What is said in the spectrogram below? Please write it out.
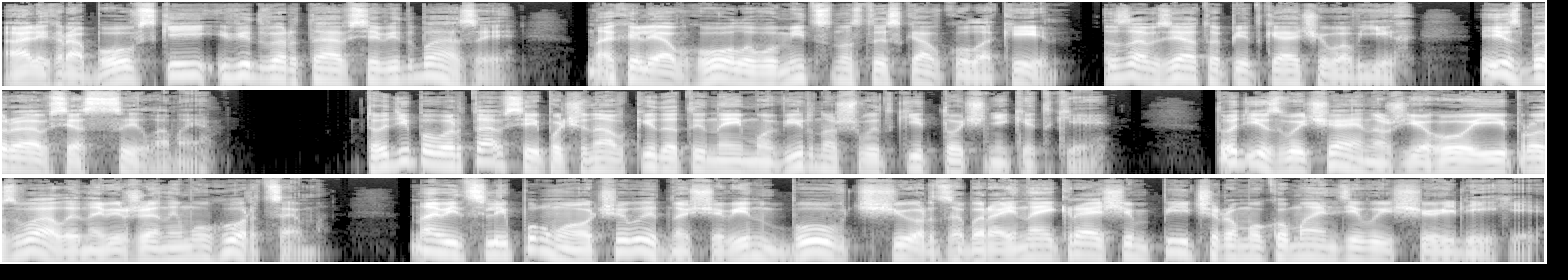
Аль Грабовський відвертався від бази, нахиляв голову, міцно стискав кулаки, завзято підкачував їх і збирався з силами. Тоді повертався і починав кидати неймовірно швидкі точні китки. Тоді, звичайно ж, його і прозвали навіженим угорцем. Навіть сліпому очевидно, що він був, чорт забирай, найкращим пітчером у команді вищої ліги.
